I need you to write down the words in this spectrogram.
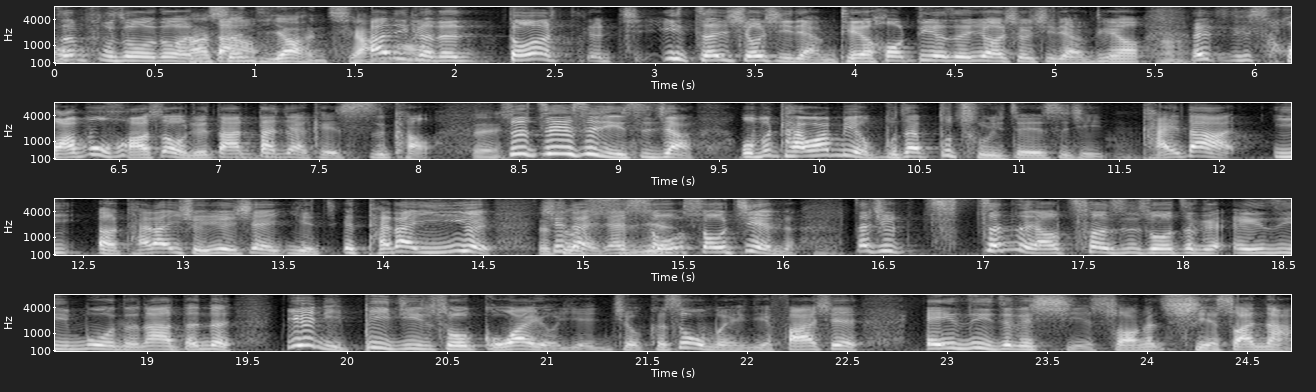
针副作用都很大。他身体要很强，啊，你可能都要一针休息两天，后第二针又要休息两天哦。哎，划不划算？我觉得大大家也可以思考。对，所以这些事情是这样，我们台湾没有不再不处理这些事情。台大医呃台大医学院现在也台大医院现在也在收收件了，再去真的要测试说这个 AZ 莫德纳等等，因为你毕竟说国外有。研究，可是我们也发现，A Z 这个血栓血栓呐，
